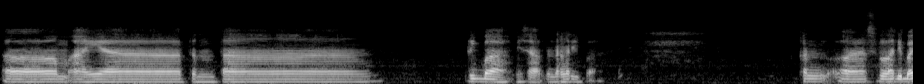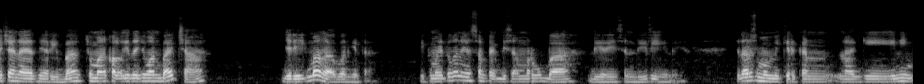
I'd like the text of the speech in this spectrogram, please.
um, ayat tentang riba, misal tentang riba kan uh, setelah dibaca ayatnya riba cuma kalau kita cuma baca jadi hikmah nggak buat kita hikmah itu kan yang sampai bisa merubah diri sendiri gitu ya kita harus memikirkan lagi ini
